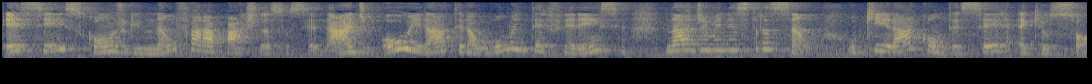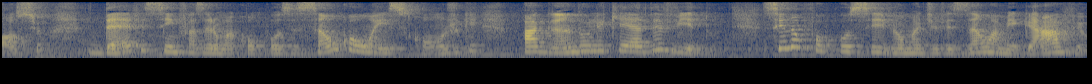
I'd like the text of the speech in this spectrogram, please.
esse ex-cônjuge não fará parte da sociedade ou irá ter alguma interferência na administração. O que irá acontecer é que o sócio deve sim fazer uma composição com o ex-cônjuge, pagando-lhe que é devido. Se não for possível uma divisão amigável,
